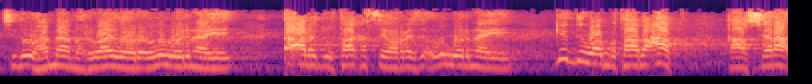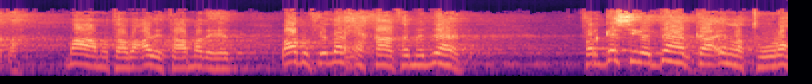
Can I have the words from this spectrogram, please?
sida uu hamaama riwaayada hore uga warinayey acraj uu taa ka sii horraysa uga warinayey gidi waa mutaabacaad qaasiraad ah ma aha mutaabacadii taamadaheed baabu fii darxi khaatami dahab fargashiga dahabka in la tuuro.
